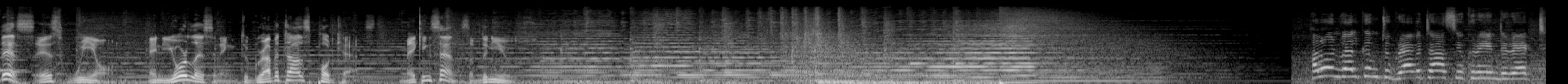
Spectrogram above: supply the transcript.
This is WION, and you're listening to Gravitas Podcast, making sense of the news. Hello and welcome to Gravitas Ukraine Direct.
